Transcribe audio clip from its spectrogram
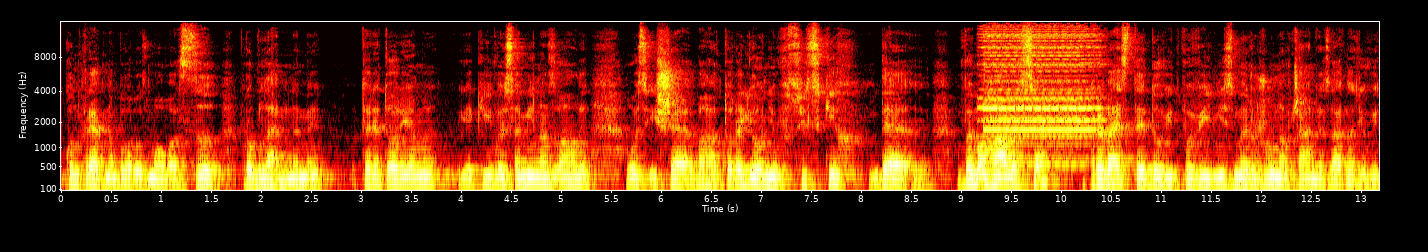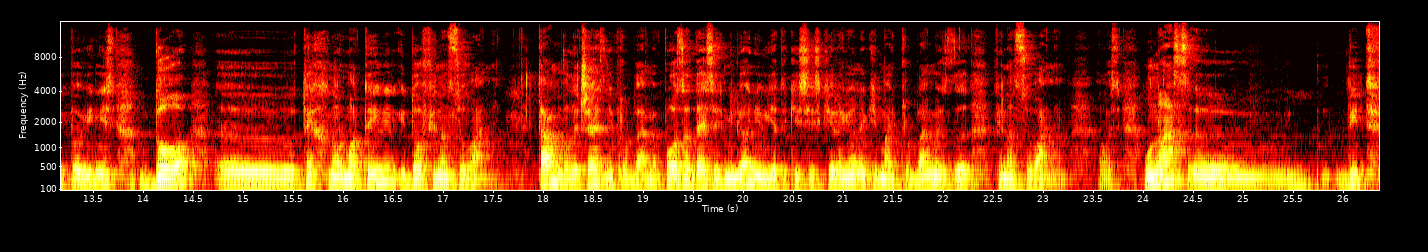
конкретно була розмова з проблемними територіями, які ви самі назвали. Ось і ще багато районів сільських, де вимагалося привести до відповідність мережу навчальних закладів, відповідність до е, тих нормативів і до фінансування. Там величезні проблеми. Поза 10 мільйонів є такі сільські райони, які мають проблеми з фінансуванням. Ось у нас е, від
